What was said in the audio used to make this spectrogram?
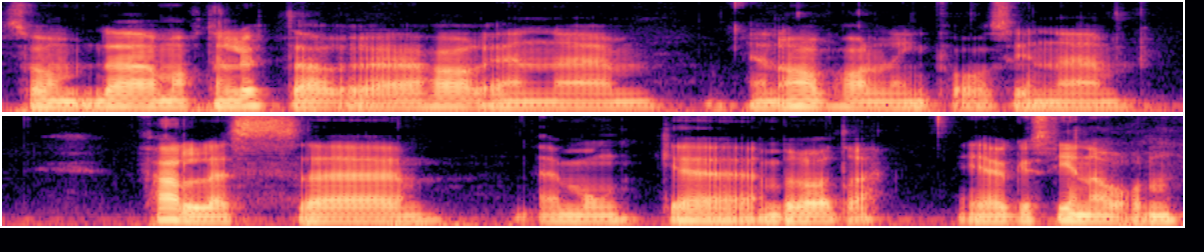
som, der Martin Luther uh, har en, uh, en, avhandling for sine felles munkebrødre i Augustinerorden.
